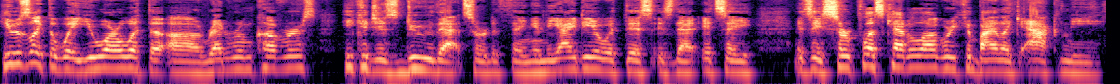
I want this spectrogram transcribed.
He was like the way you are with the uh, Red Room covers. He could just do that sort of thing. And the idea with this is that it's a it's a surplus catalog where you could buy like Acme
